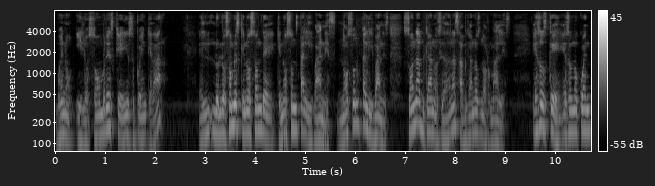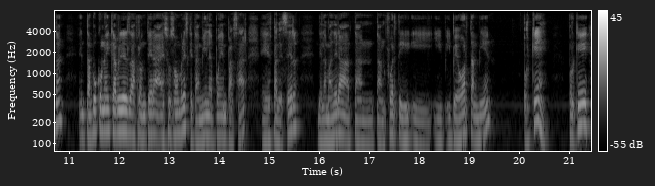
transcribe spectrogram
bueno, y los hombres que ellos se pueden quedar. los hombres que no son de, que no son talibanes, no son talibanes, son afganos, ciudadanos afganos normales. ¿Esos qué? ¿Esos no cuentan? Tampoco no hay que abrirles la frontera a esos hombres que también la pueden pasar, es padecer de la manera tan, tan fuerte y, y, peor también. ¿Por qué? ¿Por qué?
